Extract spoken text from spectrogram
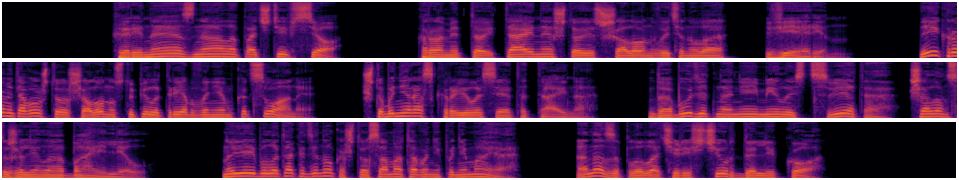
Харине знала почти все, кроме той тайны, что из Шалон вытянула Верин. И кроме того, что Шалон уступила требованиям Кацуаны, чтобы не раскрылась эта тайна. Да будет на ней милость света, Шалон сожалела о Байлил. Но ей было так одиноко, что, сама того не понимая, она заплыла чересчур далеко.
